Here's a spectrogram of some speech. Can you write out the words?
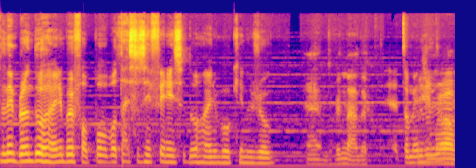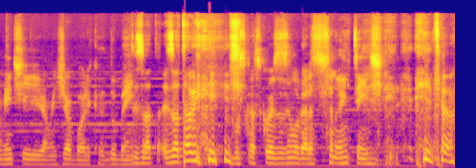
lembrando do Hannibal e falou, pô, vou botar essas referências do Hannibal aqui no jogo. É, não duvido nada. É, também não realmente, realmente diabólica, do bem. Exata, exatamente. Busca as coisas em lugares que você não entende. então,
